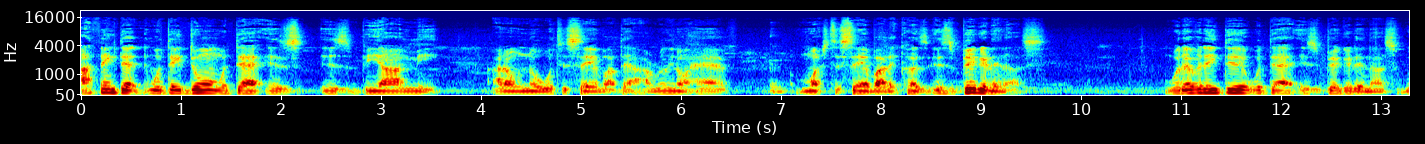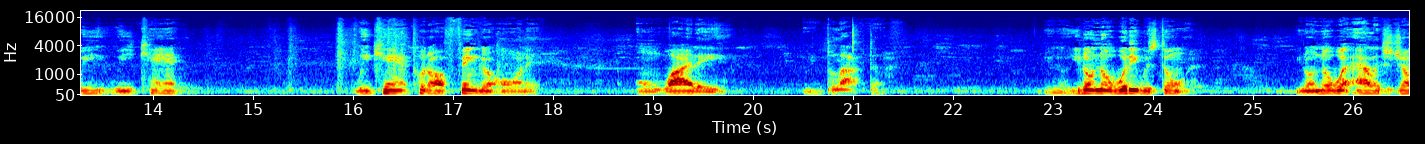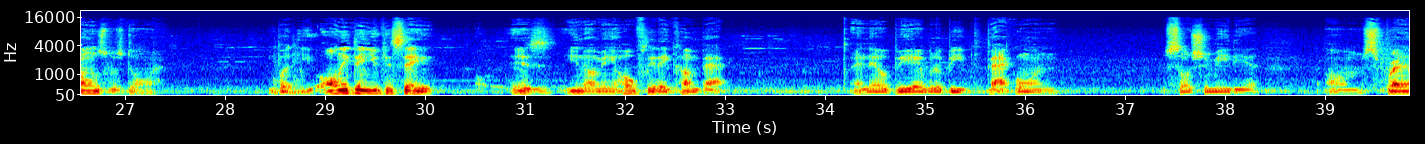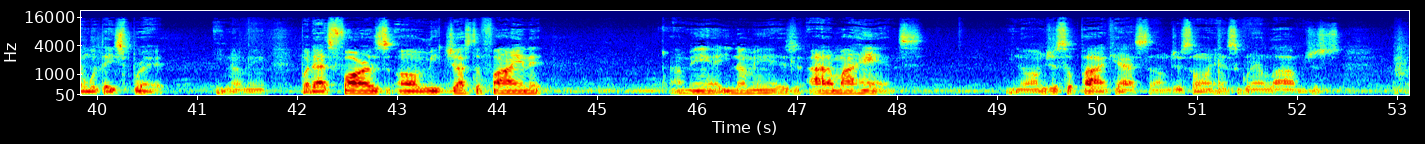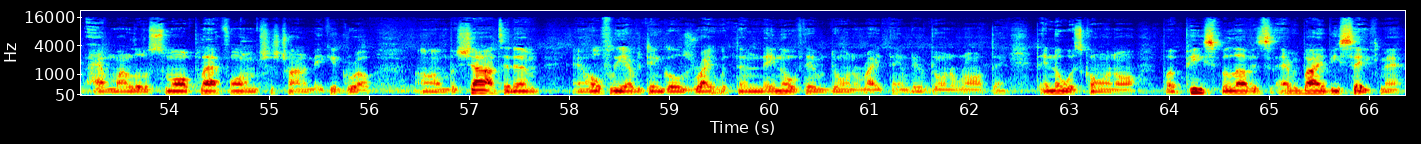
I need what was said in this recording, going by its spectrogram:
I think that what they doing with that is is beyond me. I don't know what to say about that. I really don't have much to say about it because it's bigger than us. Whatever they did with that is bigger than us. We we can't we can't put our finger on it on why they blocked them. You know, you don't know what he was doing. You don't know what Alex Jones was doing. But the only thing you can say is, you know, I mean, hopefully they come back and they'll be able to be back on social media, um, spreading what they spread. You know what I mean? But as far as um, me justifying it, I mean, you know what I mean? It's out of my hands. You know, I'm just a podcaster. I'm just on Instagram Live. I'm just have my little small platform. I'm just trying to make it grow. Um, but shout out to them, and hopefully everything goes right with them. They know if they were doing the right thing, they were doing the wrong thing. They know what's going on. But peace, beloveds. Everybody be safe, man.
